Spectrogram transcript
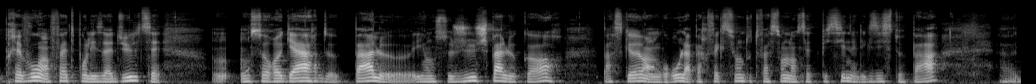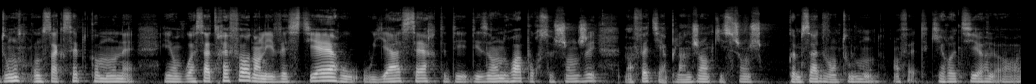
prévaut en fait pour les adultes. C'est on, se regarde pas le, et on se juge pas le corps parce que en gros la perfection de toute façon dans cette piscine elle n'existe pas. Euh, donc on s'accepte comme on est. Et on voit ça très fort dans les vestiaires où, il y a certes des, endroits pour se changer, mais en fait il y a plein de gens qui se changent comme ça devant tout le monde, en fait, qui retirent leur, euh,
